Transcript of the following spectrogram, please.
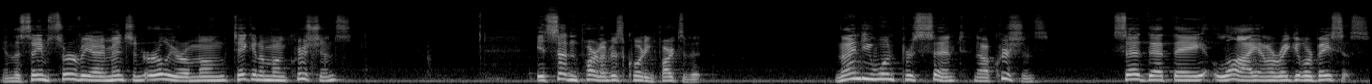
In the same survey I mentioned earlier, among taken among Christians, it said in part, I'm just quoting parts of it, 91%, now Christians, said that they lie on a regular basis.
